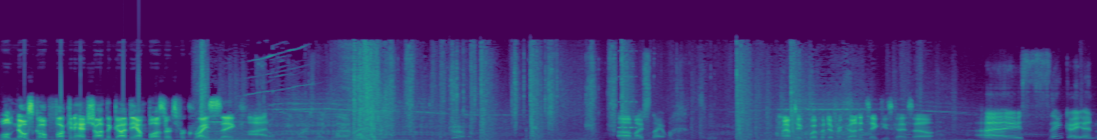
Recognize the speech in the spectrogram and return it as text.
Well, no scope fucking headshot the goddamn buzzards for Christ's sake. I don't think it works like that. Uh, my sniper. I'm gonna have to equip a different gun to take these guys out. I think I end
